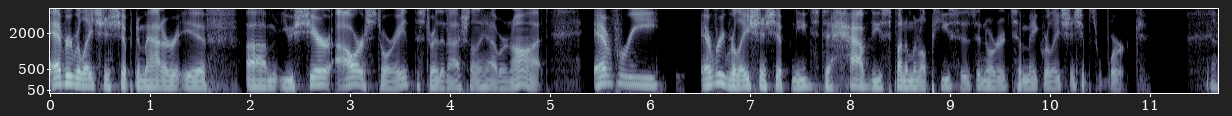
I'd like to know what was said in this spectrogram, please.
every relationship, no matter if um, you share our story, the story that Ashley and I have or not, every every relationship needs to have these fundamental pieces in order to make relationships work. Yeah.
